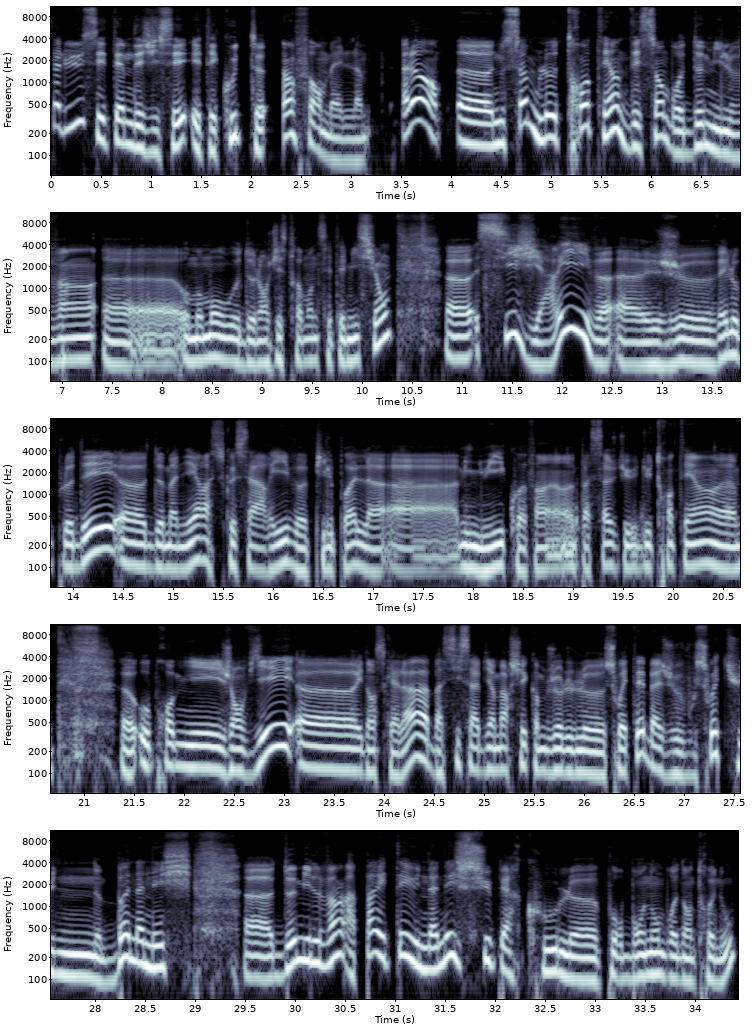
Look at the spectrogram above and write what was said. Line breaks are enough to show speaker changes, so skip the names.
Salut, c'est MDJC et t'écoutes Informel. Alors, euh, nous sommes le 31 décembre 2020, euh, au moment de l'enregistrement de cette émission. Euh, si j'y arrive, je vais l'uploader de manière à ce que ça arrive pile poil à, minuit, quoi. Enfin, un passage du, 31 au 1er janvier. et dans ce cas-là, bah, si ça a bien marché comme je le souhaitais, bah, je vous souhaite une bonne année. 2020 a pas été une année super cool pour bon nombre d'entre nous.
